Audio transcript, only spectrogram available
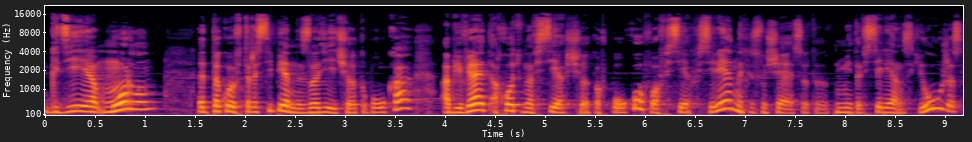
где Морлан это такой второстепенный злодей Человека-паука, объявляет охоту на всех Человеков-пауков во всех вселенных, и случается этот метавселенский ужас.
